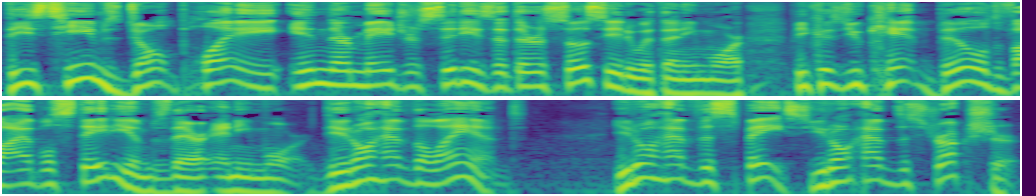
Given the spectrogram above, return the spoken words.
These teams don't play in their major cities that they're associated with anymore because you can't build viable stadiums there anymore. You don't have the land. You don't have the space. You don't have the structure.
